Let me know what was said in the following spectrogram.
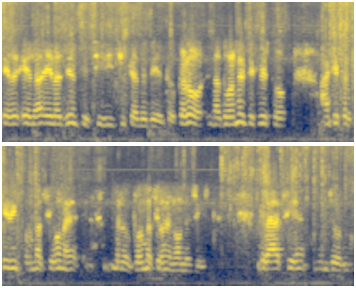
e, e, la, e la, gente ci, ci, cade dentro. Però naturalmente questo anche perché l'informazione, l'informazione non esiste. Grazie, buongiorno.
